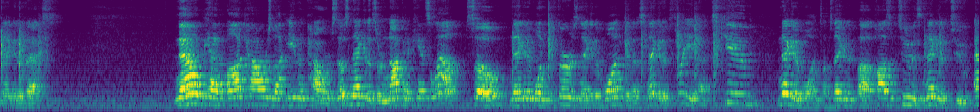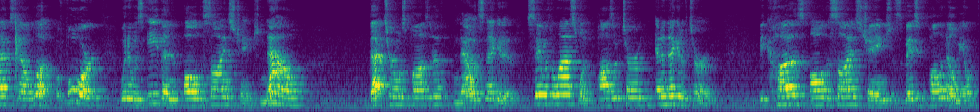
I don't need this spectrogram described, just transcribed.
negative x. Now we have odd powers, not even powers. Those negatives are not going to cancel out. So negative 1 to the third is negative 1, giving us negative 3x cubed. Negative 1 times negative, uh, positive 2 is negative 2x. Now look, before, when it was even, all the signs changed. Now, that term was positive, now it's negative. Same with the last one, positive term and a negative term. Because all the signs changed, it's a basic polynomial,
